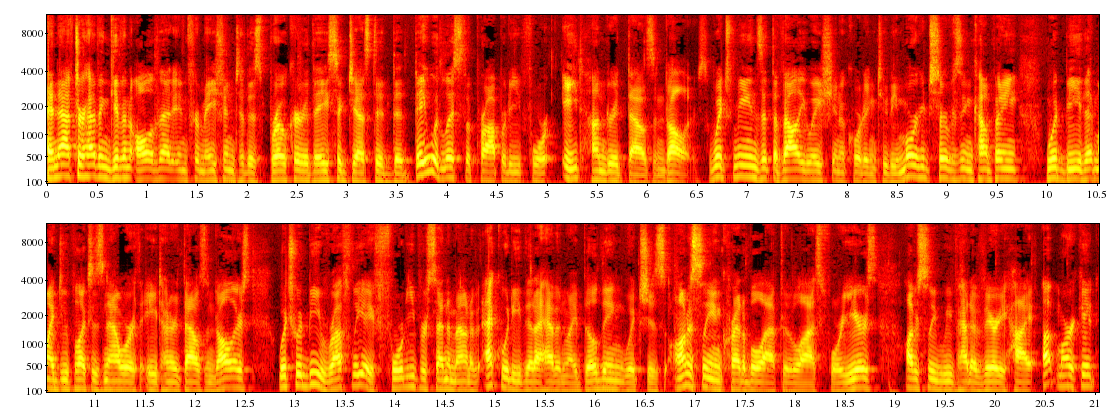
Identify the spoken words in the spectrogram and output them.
And after having given all of that information to this broker, they suggested that they would list the property for $800,000, which means that the valuation, according to the mortgage servicing company, would be that my duplex is now worth $800,000, which would be roughly a 40% amount of equity that I have in my building, which is honestly incredible after the last four years. Obviously, we've had a very high up market,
